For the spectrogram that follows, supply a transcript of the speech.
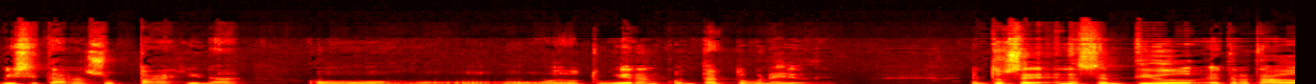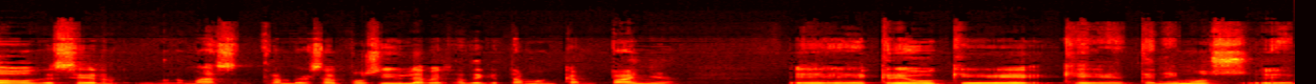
visitaran su página o, tuvieran contacto con ellos. Entonces, en ese sentido, he tratado de ser lo más transversal posible, a pesar de que estamos en campaña. Eh, creo que, que tenemos eh,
